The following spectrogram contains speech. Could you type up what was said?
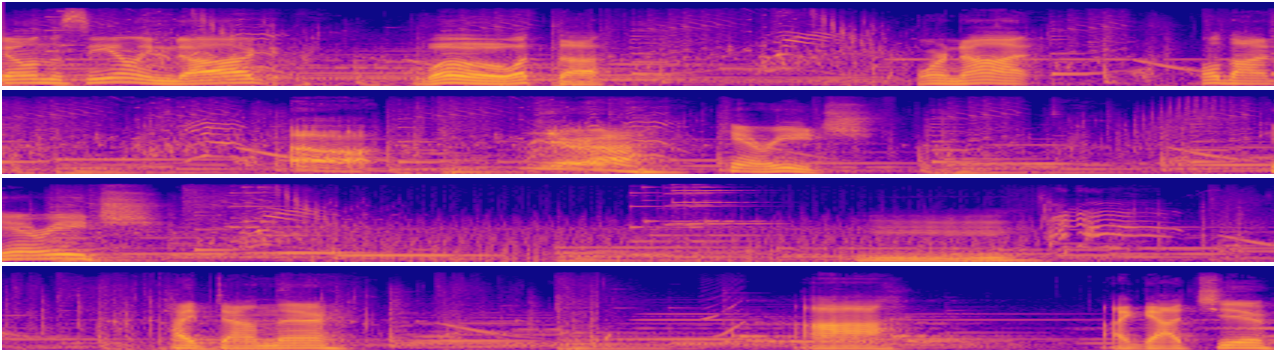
Go in the ceiling, dog. Whoa, what the? Or not. Hold on. Oh. Yeah. Can't reach. Can't reach. Hmm. Pipe down there. Ah. I got you.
